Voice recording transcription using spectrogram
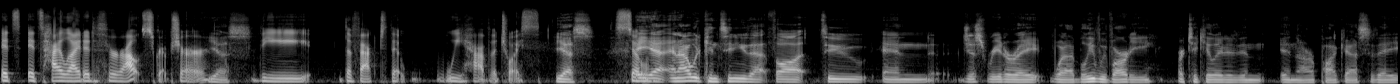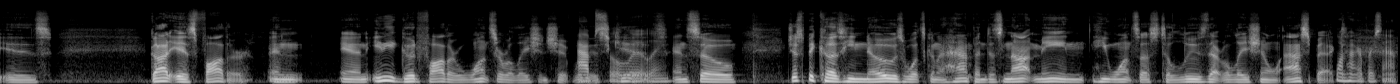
it's it's highlighted throughout scripture Yes. the the fact that we have a choice. Yes. So- yeah, and I would continue that thought too, and just reiterate what I believe we've already articulated in in our podcast today is God is Father, and and any good father wants a relationship with his Absolutely. kids, and so. Just because he knows what's going to happen does not mean he wants us to lose that relational aspect. One hundred percent.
